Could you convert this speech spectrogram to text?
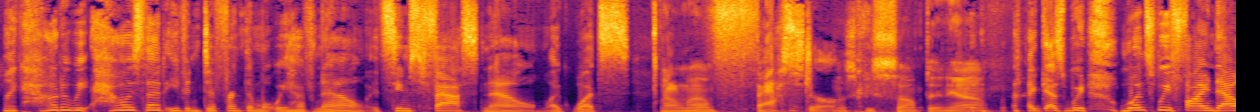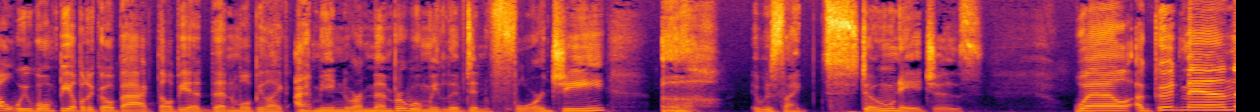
Like, how do we, how is that even different than what we have now? It seems fast now. Like, what's I don't know. faster? Must be something. Yeah. I guess we once we find out, we won't be able to go back. There'll be a, then we'll be like, I mean, remember when we lived in 4G? Ugh, it was like stone ages. Well, a good man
